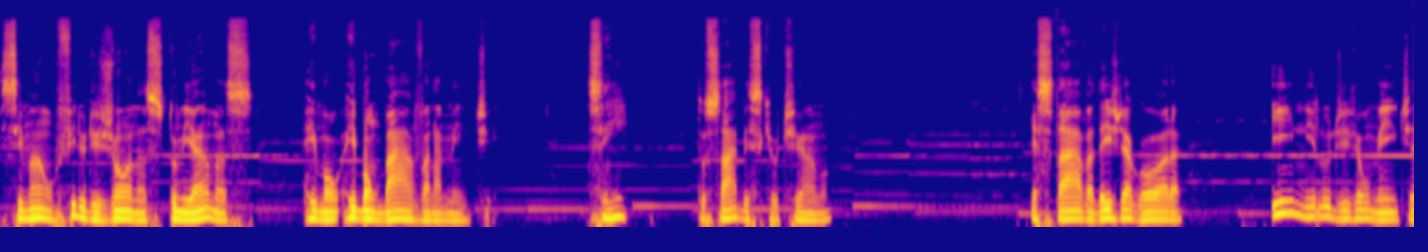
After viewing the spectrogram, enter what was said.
Simão, filho de Jonas, tu me amas? ribombava na mente. Sim, tu sabes que eu te amo estava desde agora iniludivelmente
